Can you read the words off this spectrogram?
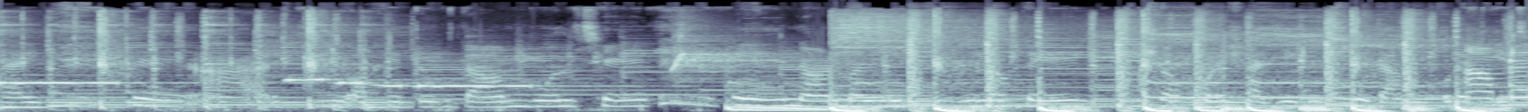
ভাই? আর কি অহেতুক দাম বলছে। নর্মাল মিষ্টিগুলোকে সব করে সাজিয়ে আমরা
